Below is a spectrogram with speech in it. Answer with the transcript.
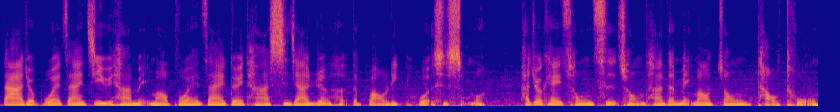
大家就不会再觊觎她的美貌，不会再对她施加任何的暴力或者是什么，她就可以从此从她的美貌中逃脱。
